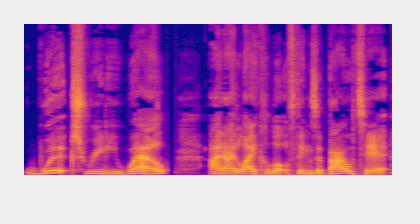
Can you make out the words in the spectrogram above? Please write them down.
works really well and I like a lot of things about it,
